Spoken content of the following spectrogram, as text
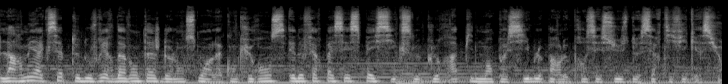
l'armée accepte d'ouvrir davantage de lancements à la concurrence et de faire passer SpaceX le plus rapidement possible par le processus de certification.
